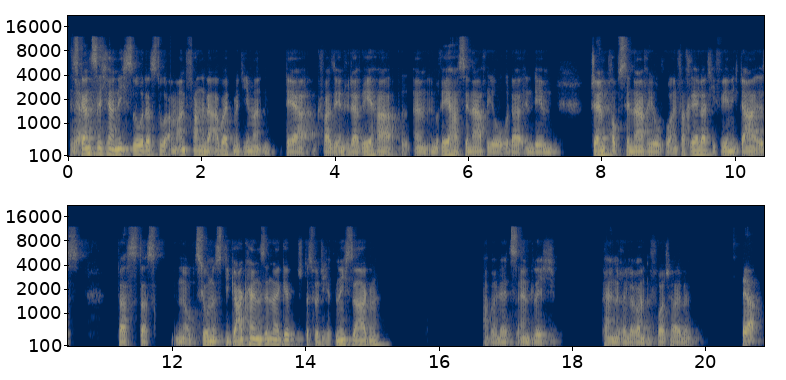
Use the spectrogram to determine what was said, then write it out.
Ist ja. ganz sicher nicht so, dass du am Anfang in der Arbeit mit jemandem, der quasi entweder Reha, äh, im Reha-Szenario oder in dem Gen-Pop-Szenario, wo einfach relativ wenig da ist, dass das eine Option ist, die gar keinen Sinn ergibt. Das würde ich jetzt nicht sagen. Aber letztendlich keine relevanten Vorteile. Ja,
